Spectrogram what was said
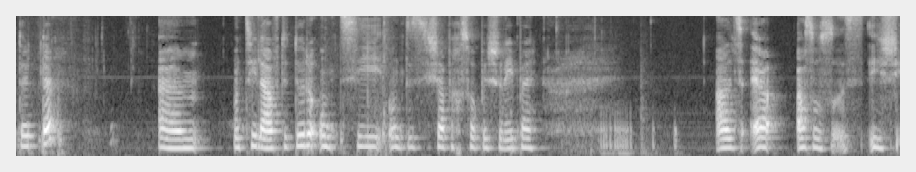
dort. Ähm, und sie läuft dort durch und sie, und es ist einfach so beschrieben, als er, also es ist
